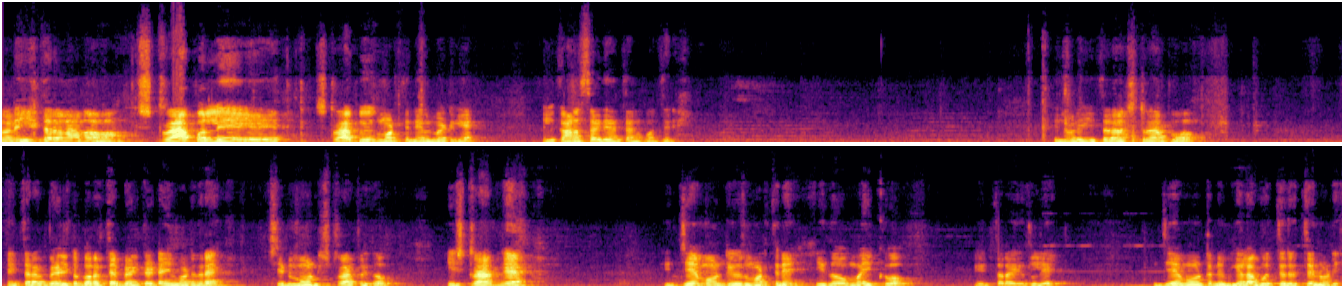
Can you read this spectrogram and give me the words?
ನೋಡಿ, ಈ ಥರ ನಾನು ಸ್ಟ್ರ್ಯಾಪಲ್ಲಿ ಸ್ಟ್ರ್ಯಾಪ್ ಯೂಸ್ ಮಾಡ್ತೀನಿ ಹೆಲ್ಮೆಟ್ಗೆ ಇಲ್ಲಿ ಕಾಣಿಸ್ತಾ ಇದೆ ಅಂತ ಅನ್ಕೊತೀನಿ. ನೋಡಿ, ಈ ಥರ ಸ್ಟ್ರಾಪ್ ಈ ಥರ ಬೆಲ್ಟ್ ಬರುತ್ತೆ ಬೆಲ್ಟ್ ಟೈ ಮಾಡಿದ್ರೆ ಚಿನ್ ಮೌಂಟ್ ಸ್ಟ್ರಾಪ್ ಇದು. ಈ ಸ್ಟ್ರಾಪ್ಗೆ ಈ ಜೆ ಮೌಂಟ್ ಯೂಸ್ ಮಾಡ್ತೀನಿ. ಇದು ಮೈಕು ಈ ಥರ ಇರಲಿ. ಜೆ ಮೌಂಟ್ ನಿಮಗೆಲ್ಲ ಗೊತ್ತಿರುತ್ತೆ ನೋಡಿ.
